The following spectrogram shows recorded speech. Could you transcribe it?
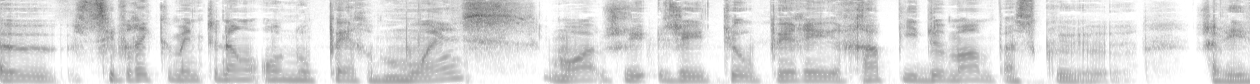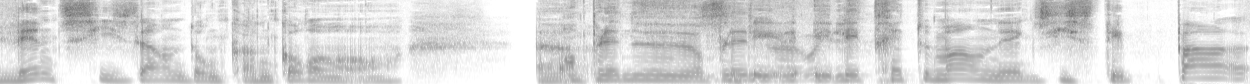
Euh, c'est vrai que maintenant on opère moins. Moi, j'ai été opérée rapidement parce que j'avais 26 ans, donc encore en, en pleine, en pleine euh, oui. Les traitements n'existaient pas,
